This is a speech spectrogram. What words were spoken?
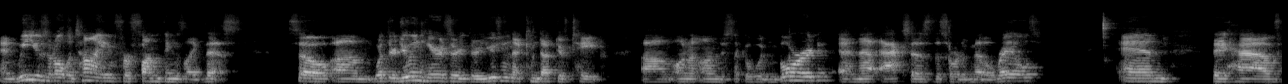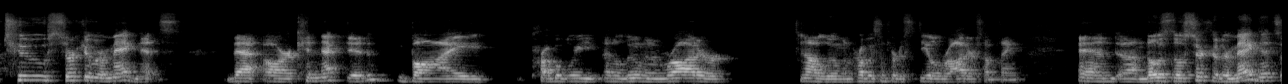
and we use it all the time for fun things like this. So um, what they're doing here is they're, they're using that conductive tape um, on, on just like a wooden board, and that acts as the sort of metal rails. And they have two circular magnets that are connected by probably an aluminum rod or not aluminum, probably some sort of steel rod or something. And um, those, those circular magnets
